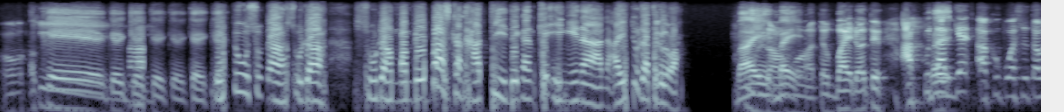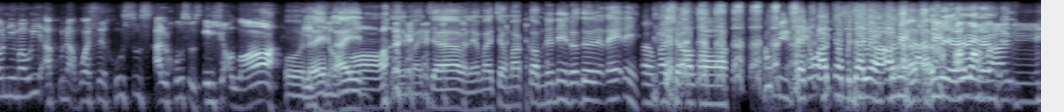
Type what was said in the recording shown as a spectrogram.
Okey. Okey, okey, okey, okey, okey. Itu sudah sudah sudah membebaskan hati dengan keinginan. Ah, itu dah terkeluar. Baik, Allah, baik. Terbaik doktor. Aku baik. target aku puasa tahun ni Mawi, aku nak puasa khusus al khusus insya-Allah. Oh, lain lain. Lain macam, lain macam makam dia ni doktor nak naik ni. Uh, Masya-Allah. Amin. Saya doakan berjaya. Amin. Amin. Amin. amin, amin. amin.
